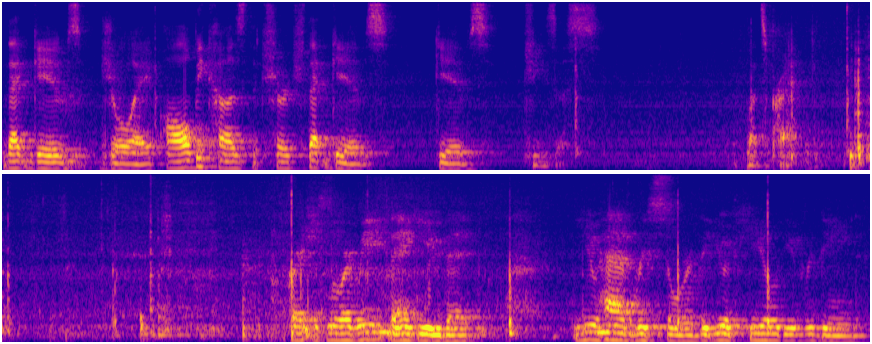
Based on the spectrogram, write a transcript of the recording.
that gives joy, all because the church that gives gives Jesus. Let's pray. Gracious Lord, we thank you that you have restored, that you have healed, you've redeemed.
